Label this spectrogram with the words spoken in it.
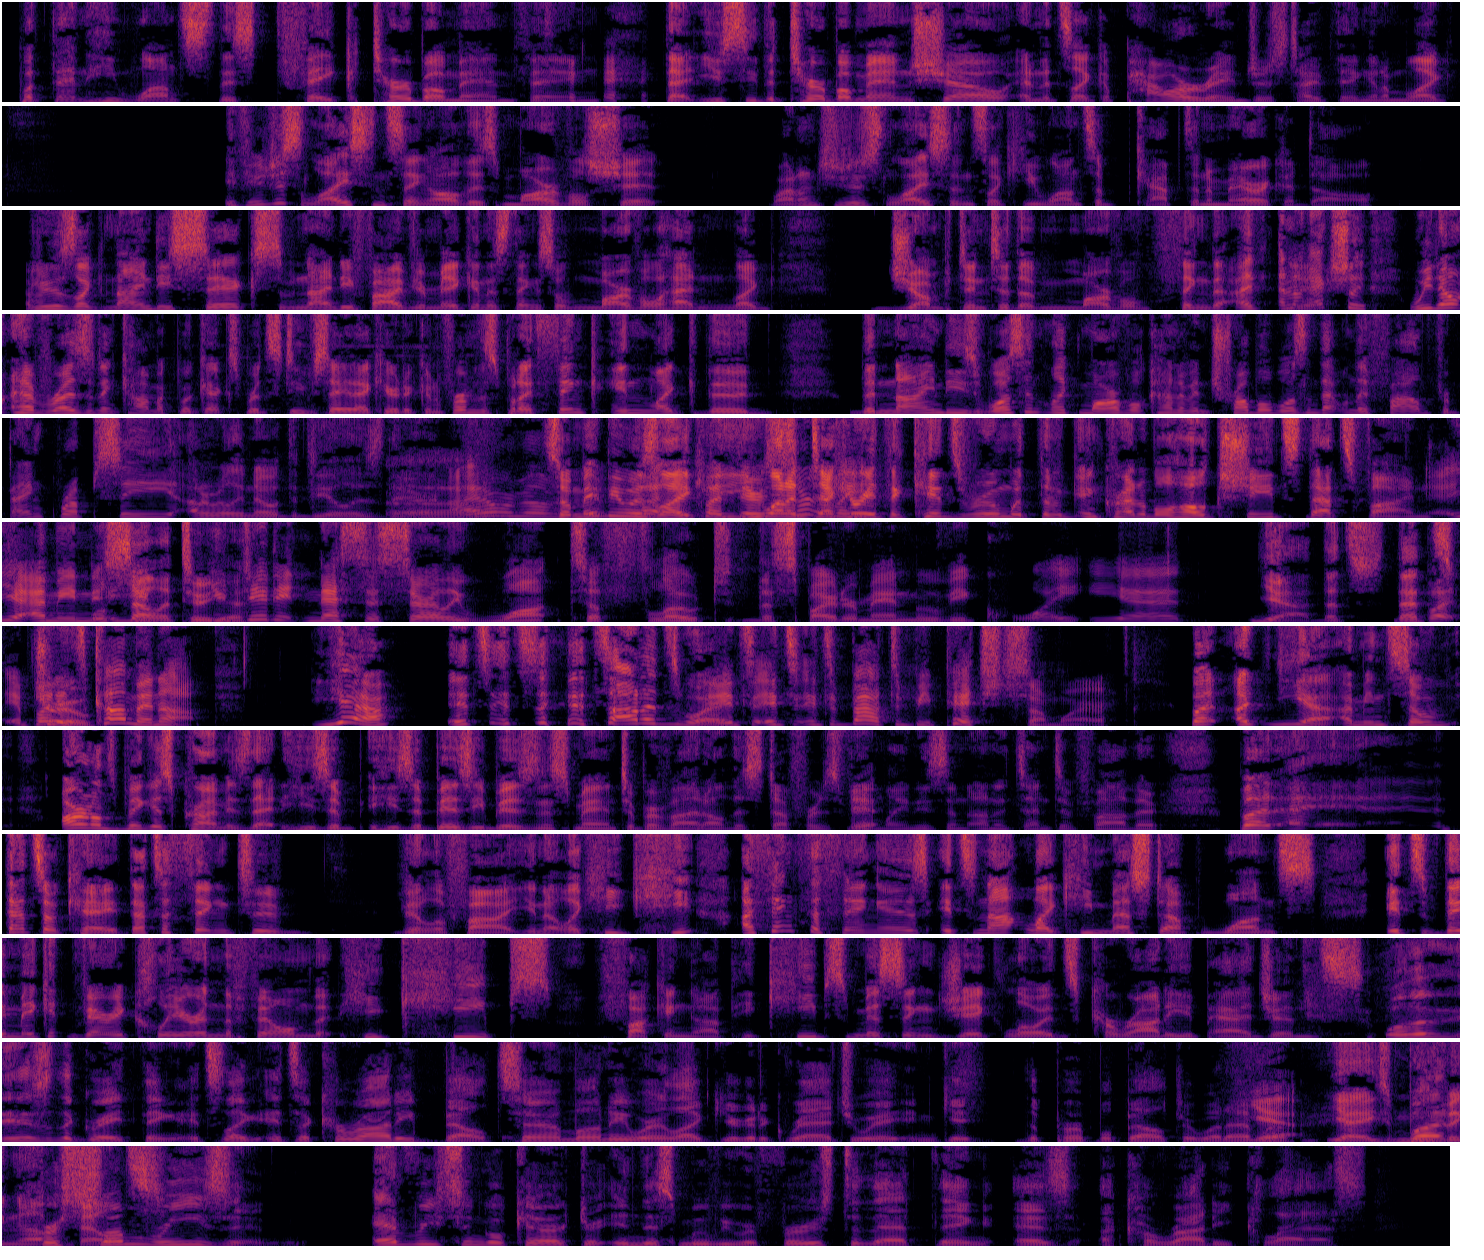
but then he wants this fake Turbo Man thing that you see the Turbo Man show, and it's like a Power Rangers type thing. And I'm like, if you're just licensing all this Marvel shit, why don't you just license like he wants a Captain America doll? I mean, it was like 96, 95, you're making this thing, so Marvel hadn't like jumped into the Marvel thing that I and actually we don't have resident comic book expert Steve Sajdak here to confirm this, but I think in like the the 90s wasn't like Marvel kind of in trouble? Wasn't that when they filed for bankruptcy? I don't really know what the deal is there. Uh, I don't remember. so maybe it was but- like but you want to decorate the kids' room with the Incredible Hulk sheets. That's fine. Yeah, I mean, We'll sell it to you. You didn't necessarily want to float the Spider-Man movie quite yet, Yeah, that's that's but but it's coming up. yeah, it's it's it's on its way. It's it's it's about to be pitched somewhere. But uh, yeah, I mean, so Arnold's biggest crime is that he's a he's a busy businessman to provide all this stuff for his family, and he's an unattentive father. But uh, that's okay. That's a thing to vilify. You know, like he he. I think the thing is, it's not like he messed up once. It's they make it very clear in the film that he keeps fucking up. He keeps missing Jake Lloyd's karate pageants. Well, this is the great thing. It's like it's a karate belt ceremony where like you're going to graduate and get the purple belt or whatever. Yeah. Yeah, he's But moving up. for belts. some reason, every single character in this movie refers to that thing as a karate class.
